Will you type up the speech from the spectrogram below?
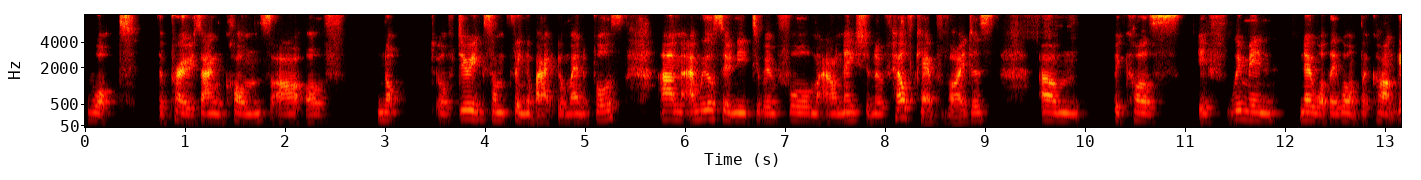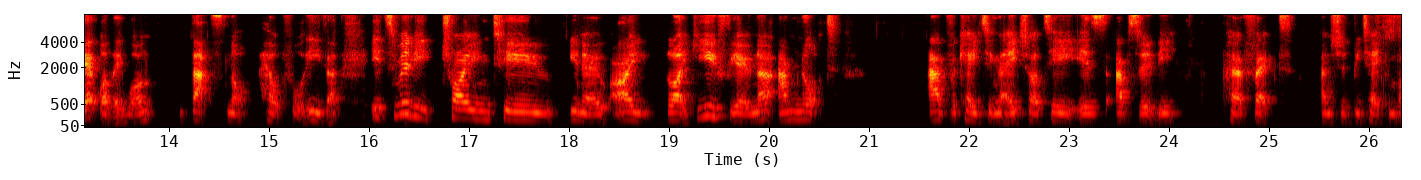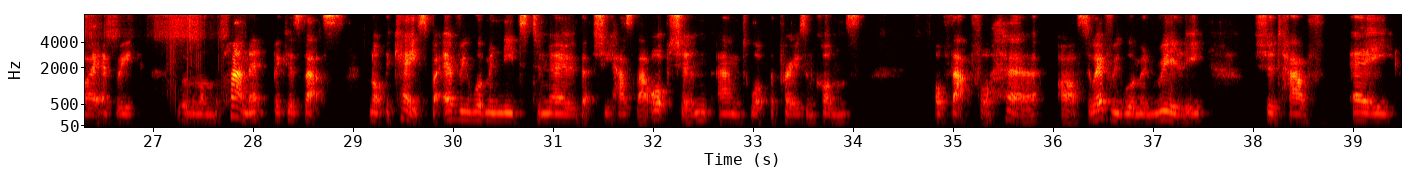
what the pros and cons are of not of doing something about your menopause. Um, and we also need to inform our nation of healthcare providers um, because if women know what they want but can't get what they want that's not helpful either. It's really trying to you know i like you fiona i'm not advocating that hrt is absolutely perfect and should be taken by every woman on the planet because that's not the case. But every woman needs to know that she has that option and what the pros and cons of that for her are. So every woman really should have a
